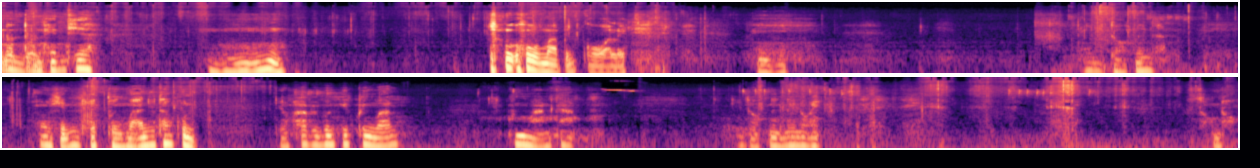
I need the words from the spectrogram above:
โดนโดนเห็นเทียอืม โอ้โหมาเป็นกอเลยนี่นี่ดอกหนึงครับเราเห็นเห็ดพึ่งหวานอยู่ทั้งคุณ เดี๋ยวพาไปเบิ่งเห็ดพึ่งหวานเห็ดพึ่งหวานครับนี่ดอกหนึ่งน้อยๆสองดอก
